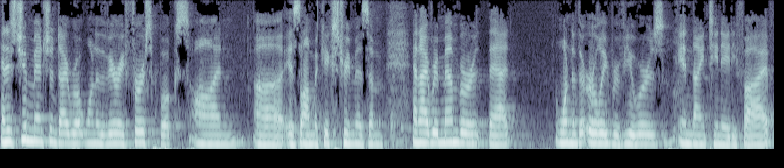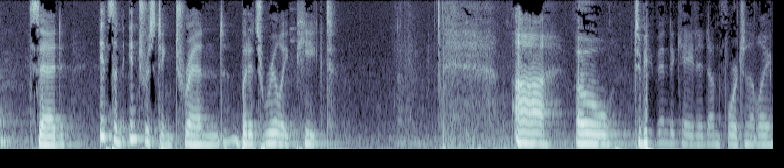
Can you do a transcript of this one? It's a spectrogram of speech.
And as Jim mentioned, I wrote one of the very first books on uh, Islamic extremism, and I remember that one of the early reviewers in 1985 said, It's an interesting trend, but it's really peaked. Uh, oh, to be vindicated, unfortunately.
